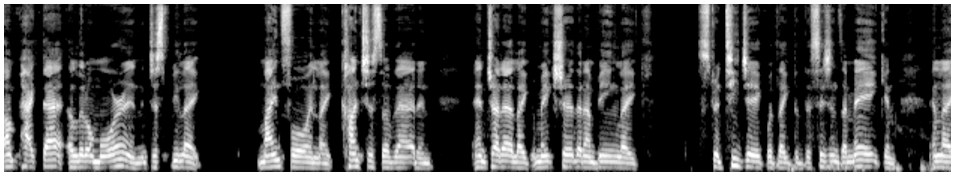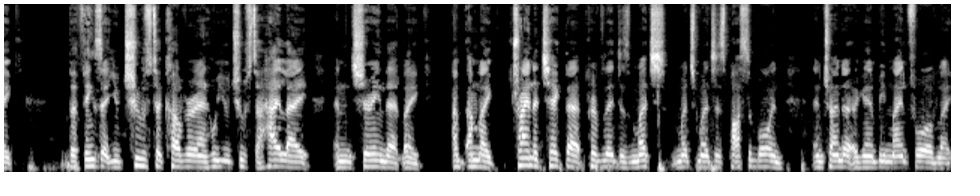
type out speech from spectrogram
unpack that a little more and just be like mindful and like conscious of that and and try to like make sure that I'm being like strategic with like the decisions I make and and like the things that you choose to cover and who you choose to highlight and ensuring that like I'm, I'm like trying to check that privilege as much much much as possible and and trying to again be mindful of like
